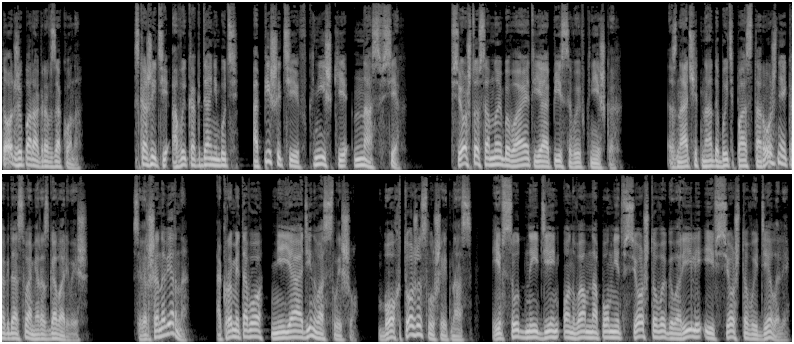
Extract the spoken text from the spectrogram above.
Тот же параграф закона. Скажите, а вы когда-нибудь опишете в книжке нас всех? Все, что со мной бывает, я описываю в книжках. Значит, надо быть поосторожнее, когда с вами разговариваешь. Совершенно верно. А кроме того, не я один вас слышу. Бог тоже слушает нас, и в судный день Он вам напомнит все, что вы говорили, и все, что вы делали.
